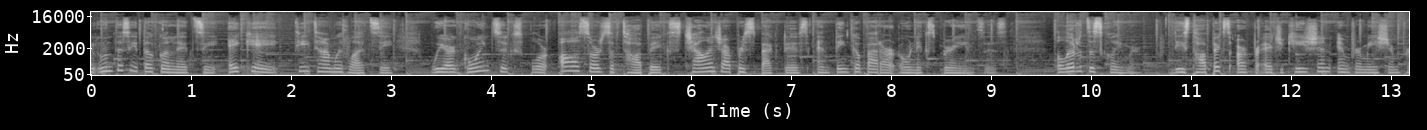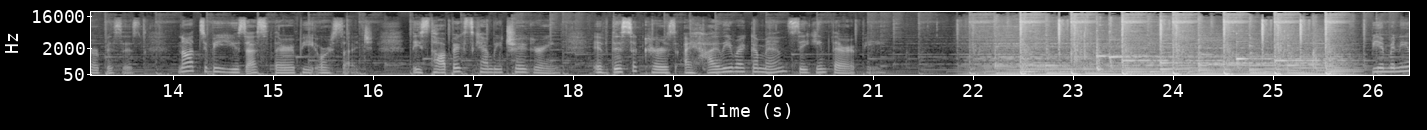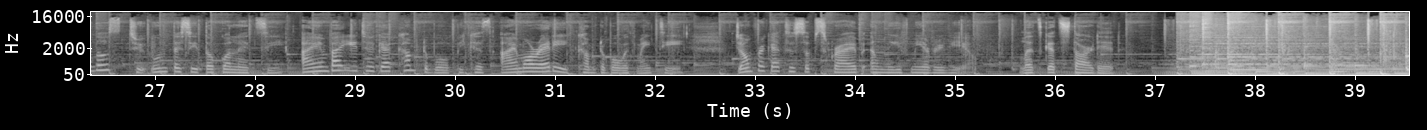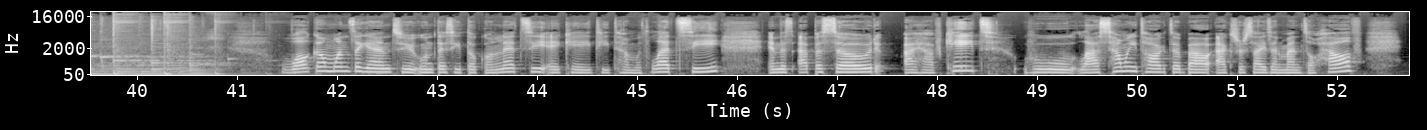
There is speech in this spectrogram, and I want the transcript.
In Un Tecito con Letzi, aka Tea Time with Letzi, we are going to explore all sorts of topics, challenge our perspectives, and think about our own experiences. A little disclaimer these topics are for education information purposes, not to be used as therapy or such. These topics can be triggering. If this occurs, I highly recommend seeking therapy. Bienvenidos to Un Tecito con Letzi. I invite you to get comfortable because I'm already comfortable with my tea. Don't forget to subscribe and leave me a review. Let's get started. Welcome once again to Un Tecito con Letzi, aka Tea Time with Letzi. In this episode, I have Kate, who last time we talked about exercise and mental health.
